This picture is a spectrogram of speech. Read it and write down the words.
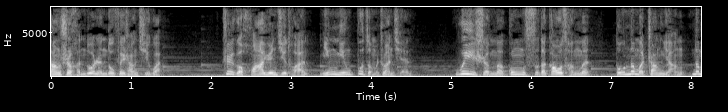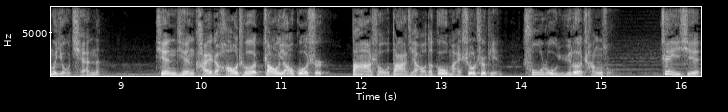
当时很多人都非常奇怪，这个华云集团明明不怎么赚钱，为什么公司的高层们都那么张扬，那么有钱呢？天天开着豪车招摇过市，大手大脚的购买奢侈品，出入娱乐场所。这些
